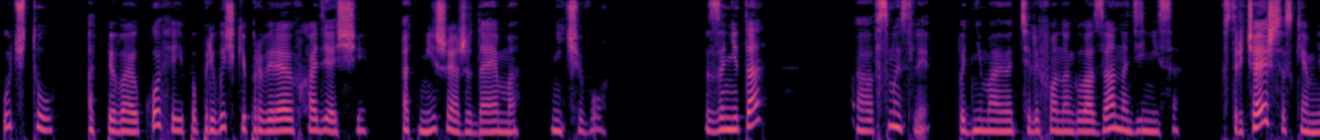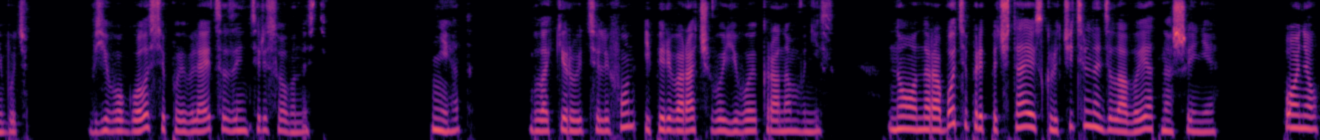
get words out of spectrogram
Учту. Отпиваю кофе и по привычке проверяю входящие. От Миши ожидаемо ничего. Занята? А, в смысле? Поднимаю от телефона глаза на Дениса. Встречаешься с кем-нибудь? В его голосе появляется заинтересованность. Нет. Блокирую телефон и переворачиваю его экраном вниз. Но на работе предпочитаю исключительно деловые отношения. Понял.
